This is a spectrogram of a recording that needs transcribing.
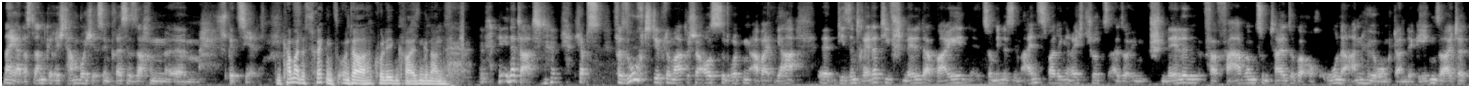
Naja, das Landgericht Hamburg ist in Pressesachen ähm, speziell. Die Kammer des Schreckens unter Kollegenkreisen genannt. In der Tat. Ich habe es versucht, diplomatischer auszudrücken, aber ja, äh, die sind relativ schnell dabei, zumindest im einstweiligen Rechtsschutz, also im schnellen Verfahren, zum Teil sogar auch ohne Anhörung dann der Gegenseite,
